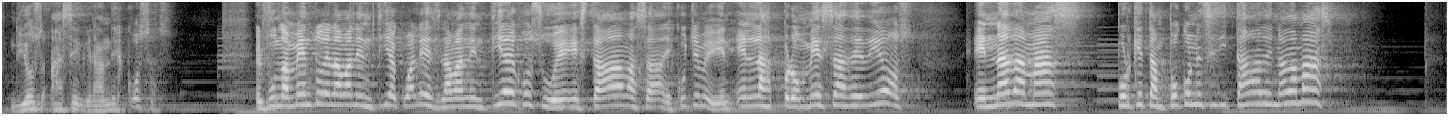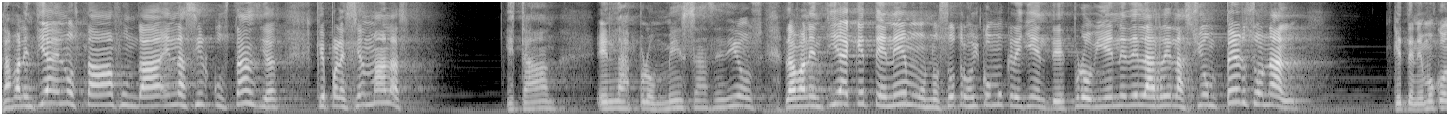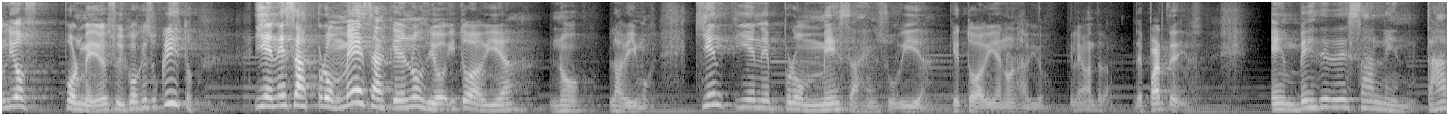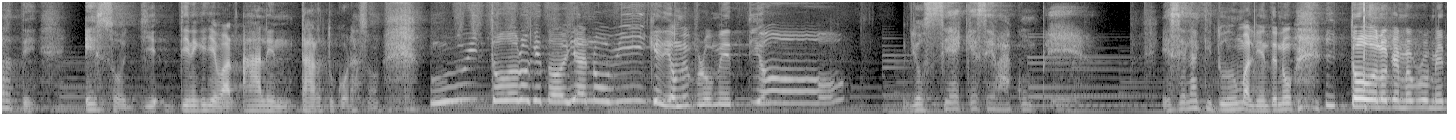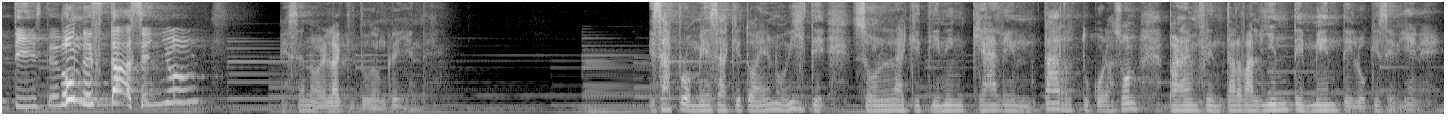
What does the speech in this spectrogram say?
Dios hace grandes cosas. El fundamento de la valentía, ¿cuál es? La valentía de Josué está basada, escúcheme bien, en las promesas de Dios en nada más, porque tampoco necesitaba de nada más. La valentía de él no estaba fundada en las circunstancias que parecían malas, estaban en las promesas de Dios. La valentía que tenemos nosotros hoy como creyentes proviene de la relación personal que tenemos con Dios por medio de su Hijo Jesucristo. Y en esas promesas que Él nos dio y todavía no la vimos. ¿Quién tiene promesas en su vida que todavía no las vio? Que mano. De parte de Dios. En vez de desalentarte, eso tiene que llevar a alentar tu corazón. Uy, todo lo que todavía no vi, que Dios me prometió. Yo sé que se va a cumplir. Esa es la actitud de un valiente, no. Y todo lo que me prometiste, ¿dónde está, Señor? Esa no es la actitud de un creyente. Esas promesas que todavía no viste son las que tienen que alentar tu corazón para enfrentar valientemente lo que se viene.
